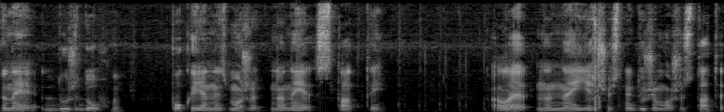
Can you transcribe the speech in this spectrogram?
до неї дуже довго, поки я не зможу на неї стати. Але на неї я щось не дуже можу стати.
